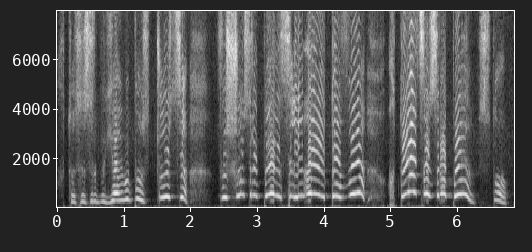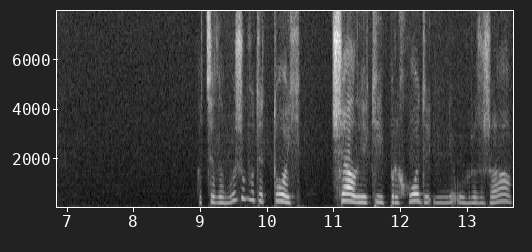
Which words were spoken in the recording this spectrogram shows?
Хто це зробив? Я йому постуся. Ви що зробили? Селянин, то ви? Хто це зробив? Стоп. А це не може бути той чел, який приходить і мені угрожав,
